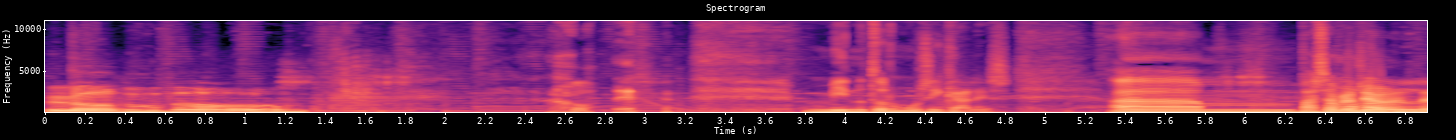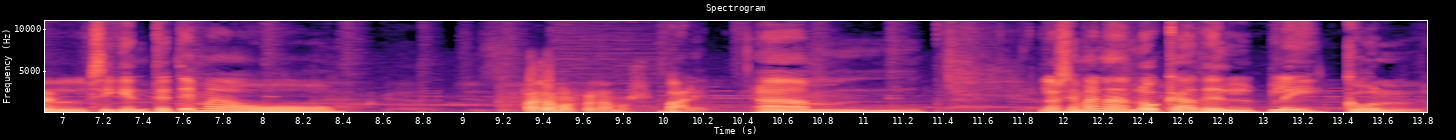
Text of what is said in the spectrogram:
Lo dudo. Joder. Minutos musicales. Am, ¿Pasamos al siguiente tema o...? Pasamos, pasamos. Vale. la semana loca del play call.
